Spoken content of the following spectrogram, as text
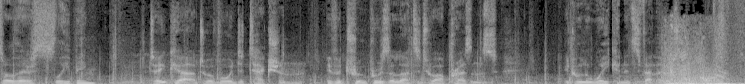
So they're sleeping? Take care to avoid detection. If a trooper is alerted to our presence, it will awaken its fellows.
